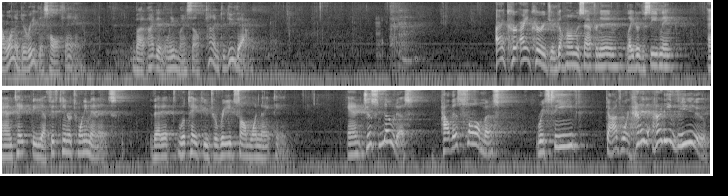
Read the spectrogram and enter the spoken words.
I wanted to read this whole thing, but I didn't leave myself time to do that. I, I encourage you to go home this afternoon, later this evening, and take the uh, 15 or 20 minutes that it will take you to read Psalm 119. And just notice how this psalmist received God's word. How did, how did he view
